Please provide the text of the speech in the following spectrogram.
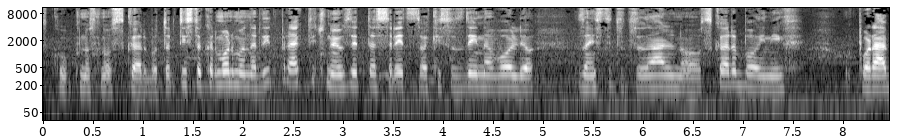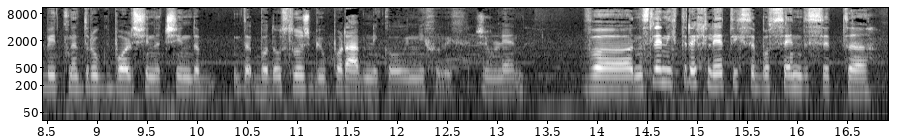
skupnostno skrbo. Torej, tisto, kar moramo narediti praktično, je vzeti ta sredstva, ki so zdaj na voljo za institucionalno skrbo in jih uporabiti na drug, boljši način, da, da bodo v službi uporabnikov in njihovih življenj. V naslednjih treh letih se bo 70 uh, eh,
